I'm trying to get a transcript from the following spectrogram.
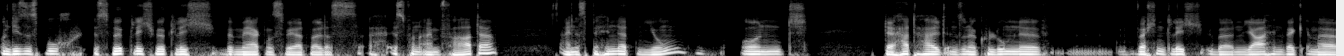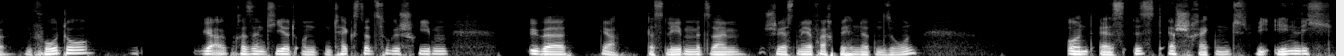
Und dieses Buch ist wirklich, wirklich bemerkenswert, weil das äh, ist von einem Vater eines behinderten Jungen und der hat halt in so einer Kolumne wöchentlich über ein Jahr hinweg immer ein Foto ja, präsentiert und einen Text dazu geschrieben über ja, das Leben mit seinem schwerst mehrfach behinderten Sohn. Und es ist erschreckend, wie ähnlich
